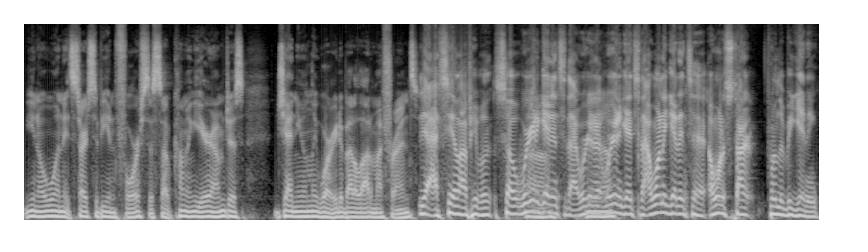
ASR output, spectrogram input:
you know when it starts to be enforced this upcoming year i'm just genuinely worried about a lot of my friends Yeah, I see a lot of people. So we're gonna get into that. We're gonna yeah. we're gonna get to that. I want to get into. I want to start from the beginning,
